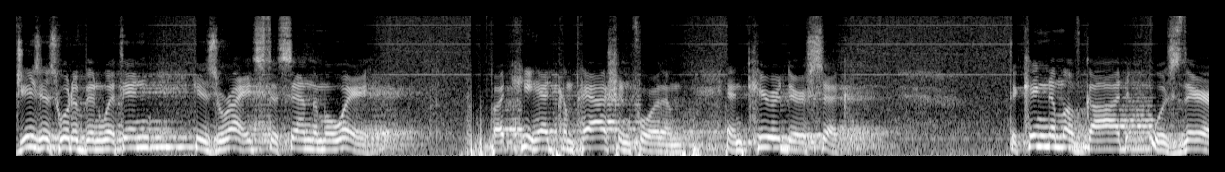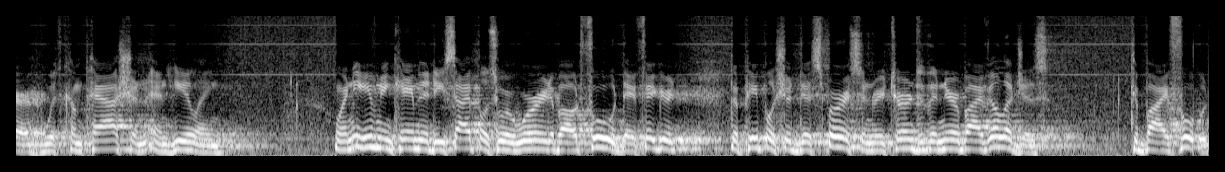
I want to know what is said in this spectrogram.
Jesus would have been within his rights to send them away, but he had compassion for them and cured their sick. The kingdom of God was there with compassion and healing. When evening came, the disciples were worried about food. They figured the people should disperse and return to the nearby villages to buy food.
